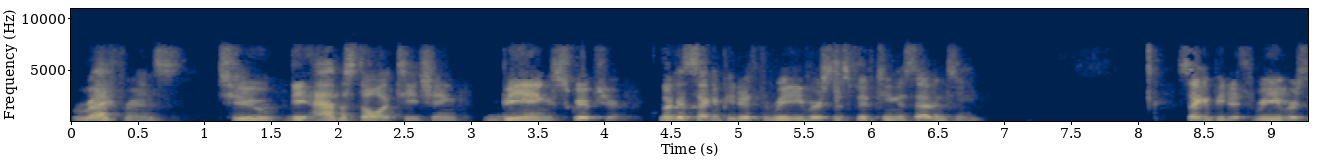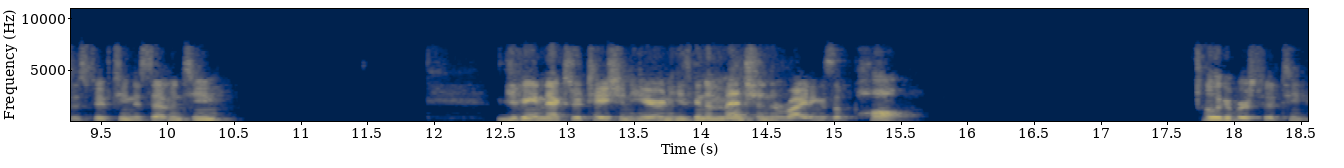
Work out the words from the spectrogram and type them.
reference to the apostolic teaching being scripture. Look at 2 Peter 3, verses 15 to 17. 2 Peter 3, verses 15 to 17. He's giving an exhortation here, and he's going to mention the writings of Paul. Oh, look at verse 15.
